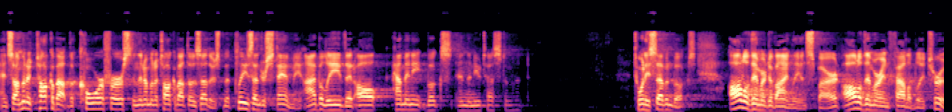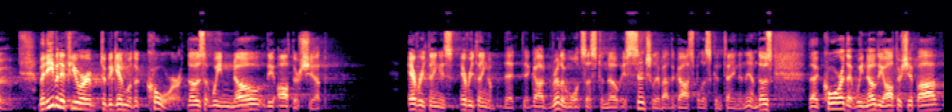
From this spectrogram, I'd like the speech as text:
And so I'm going to talk about the core first, and then I'm going to talk about those others. But please understand me. I believe that all, how many books in the New Testament? 27 books. All of them are divinely inspired. All of them are infallibly true. But even if you were to begin with the core, those that we know the authorship, Everything is everything that, that God really wants us to know essentially about the gospel is contained in them. Those the core that we know the authorship of,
